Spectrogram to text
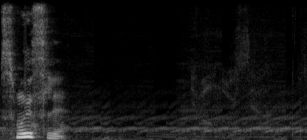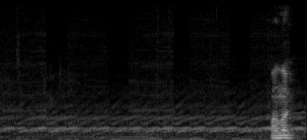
В смысле? Она...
